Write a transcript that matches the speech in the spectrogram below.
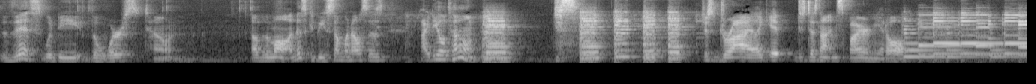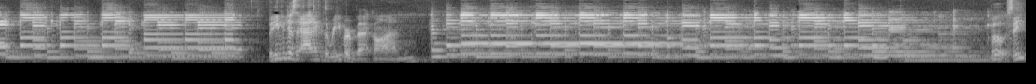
this would be the worst tone of them all. And this could be someone else's ideal tone. Just, just dry, like it just does not inspire me at all. But even just adding the reverb back on, Whoa, see?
